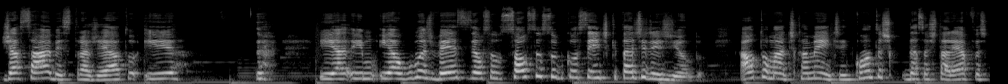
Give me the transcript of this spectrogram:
já sabe esse trajeto e e, e, e algumas vezes é o seu, só o seu subconsciente que está dirigindo. Automaticamente, em quantas dessas tarefas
